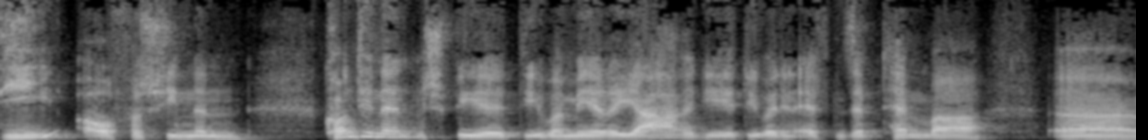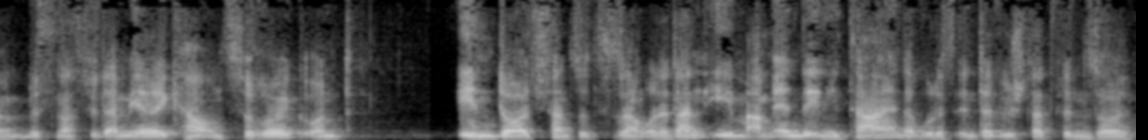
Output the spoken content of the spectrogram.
die auf verschiedenen Kontinenten spielt, die über mehrere Jahre geht, die über den 11. September äh, bis nach Südamerika und zurück und in Deutschland sozusagen oder dann eben am Ende in Italien, da wo das Interview stattfinden soll,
